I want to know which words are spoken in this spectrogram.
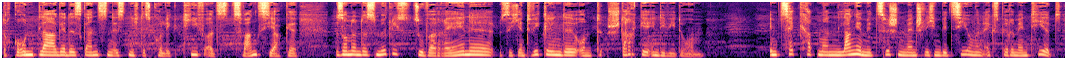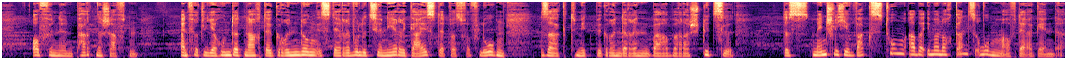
Doch Grundlage des Ganzen ist nicht das Kollektiv als Zwangsjacke, sondern das möglichst souveräne, sich entwickelnde und starke Individuum. Im ZEC hat man lange mit zwischenmenschlichen Beziehungen experimentiert, offenen Partnerschaften. Ein Vierteljahrhundert nach der Gründung ist der revolutionäre Geist etwas verflogen, sagt Mitbegründerin Barbara Stützel. Das menschliche Wachstum aber immer noch ganz oben auf der Agenda.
